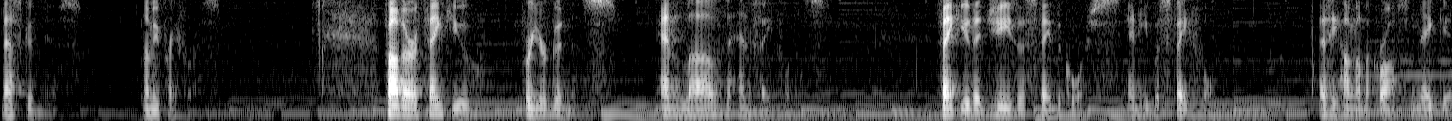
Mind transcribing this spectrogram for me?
That's good news. Let me pray for us. Father, thank you for your goodness and love and faithfulness. Thank you that Jesus stayed the course and he was faithful as he hung on the cross, naked,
